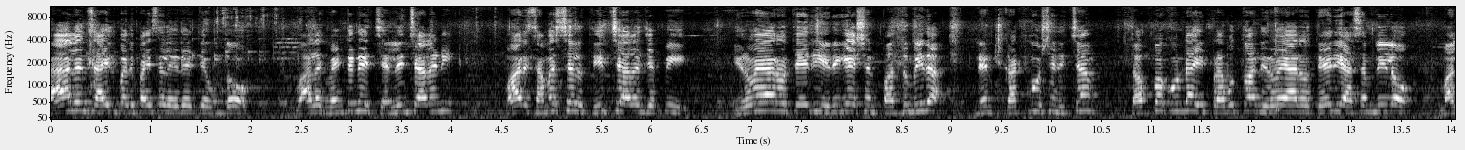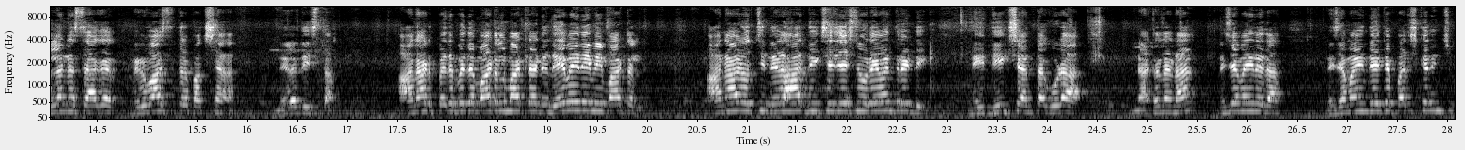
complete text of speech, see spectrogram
బ్యాలెన్స్ ఐదు పది పైసలు ఏదైతే ఉందో వాళ్ళకి వెంటనే చెల్లించాలని వారి సమస్యలు తీర్చాలని చెప్పి ఇరవై ఆరో తేదీ ఇరిగేషన్ పద్దు మీద నేను కట్ మోషన్ ఇచ్చాం. తప్పకుండా ఈ ప్రభుత్వాన్ని ఇరవై ఆరో తేదీ అసెంబ్లీలో మల్లన్న సాగర్ నిర్వాసితుల పక్షాన నిలదీస్తాం. ఆనాడు పెద్ద పెద్ద మాటలు మాట్లాడింది. ఏమైనా మీ మాటలు? ఆనాడు వచ్చి నిరాహార దీక్ష చేసిన రేవంత్ రెడ్డి. నీ దీక్ష అంతా కూడా నటననా? నిజమైనదా? నిజమైంది అయితే పరిష్కరించు.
